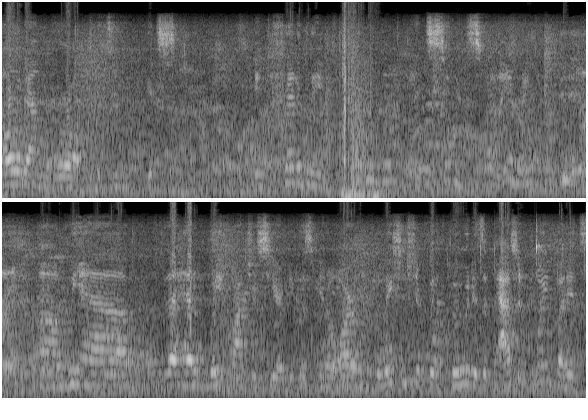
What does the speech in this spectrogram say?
all around the world. It's it's incredibly important work, but it's so inspiring. Um, we have the head of Weight Watchers here because you know our relationship with food is a passion point, but it's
